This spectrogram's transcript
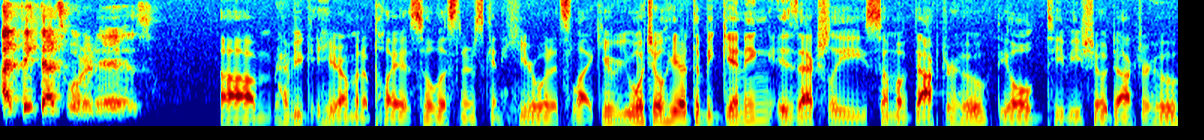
I think that's what it is. Um, have you here? I'm going to play it so listeners can hear what it's like. You, what you'll hear at the beginning is actually some of Doctor Who, the old TV show Doctor Who,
